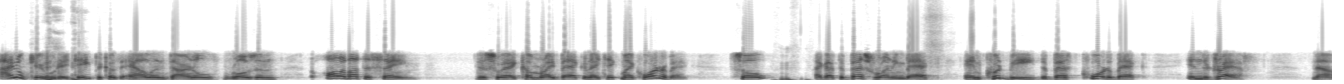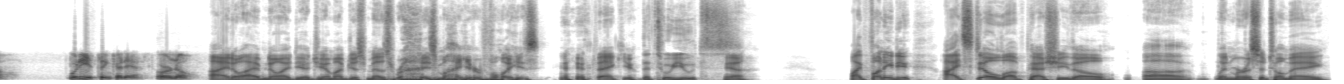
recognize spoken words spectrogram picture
I don't care who they take because Allen, Darnold, Rosen, all about the same. This way, I come right back and I take my quarterback. So I got the best running back and could be the best quarterback in the draft. Now, what do you think of that, or no? I don't. I have no idea, Jim. I'm just mesmerized by your voice. Thank you. The two youths. Yeah. My funny do you? I still love Pesci though. Uh, when Marisa Tomei,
